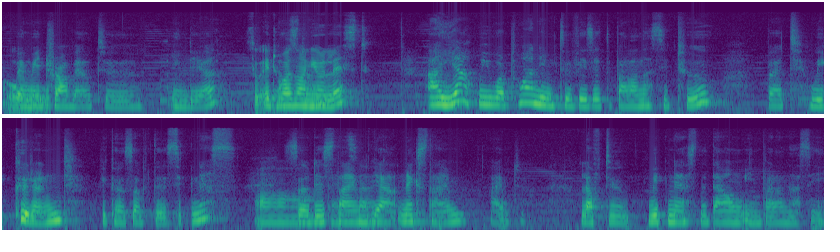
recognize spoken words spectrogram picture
when we Oh. travel to India. So it was on your time. list? Uh, yeah, we were planning to visit Varanasi too, but we couldn't because of the sickness. Ah, so this time, sad. yeah, next time I'd love to witness the town in Varanasi.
